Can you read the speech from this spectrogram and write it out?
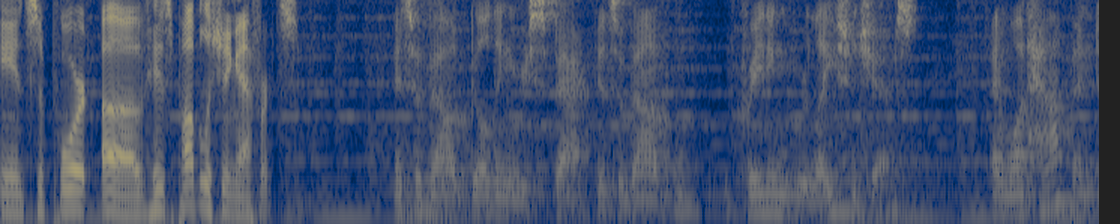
in support of his publishing efforts. It's about building respect, it's about creating relationships. And what happened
